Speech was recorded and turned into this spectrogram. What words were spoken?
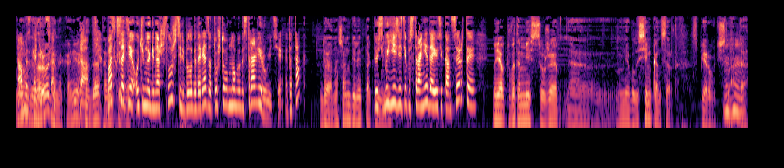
Там Ну, и сгодится. Родина, конечно, да. там Вас, кстати, очень многие наши слушатели благодарят за то, что вы много гастролируете. Это так? Да, на самом деле это так То есть вы ездите по стране, даете концерты? Ну, я вот в этом месяце уже... э, у меня было семь концертов с первого числа, да.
